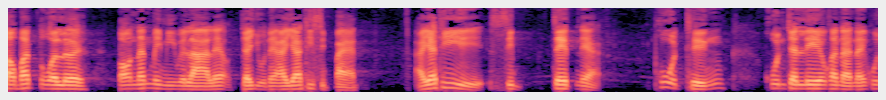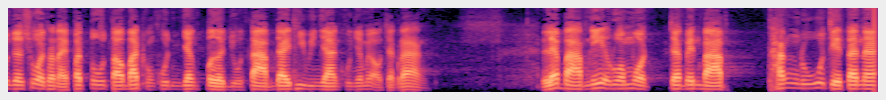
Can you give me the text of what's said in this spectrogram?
เตาบัตตัวเลย ตอนนั้นไม่มีเวลาแล้ว จะอยู่ในอายะที่สิบแปดอายะที่สิบเจ็ดเนี่ย พูดถึงคุณจะเลวขนาดไหน คุณจะชั่วเท่าไหนประตูเตาบัตของคุณยังเปิดอยู่ตามใดที่วิญญาณคุณยังไม่ออกจากร่าง และบาปนี้รวมหมดจะเป็นบาปทั้งรู้เจตนา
